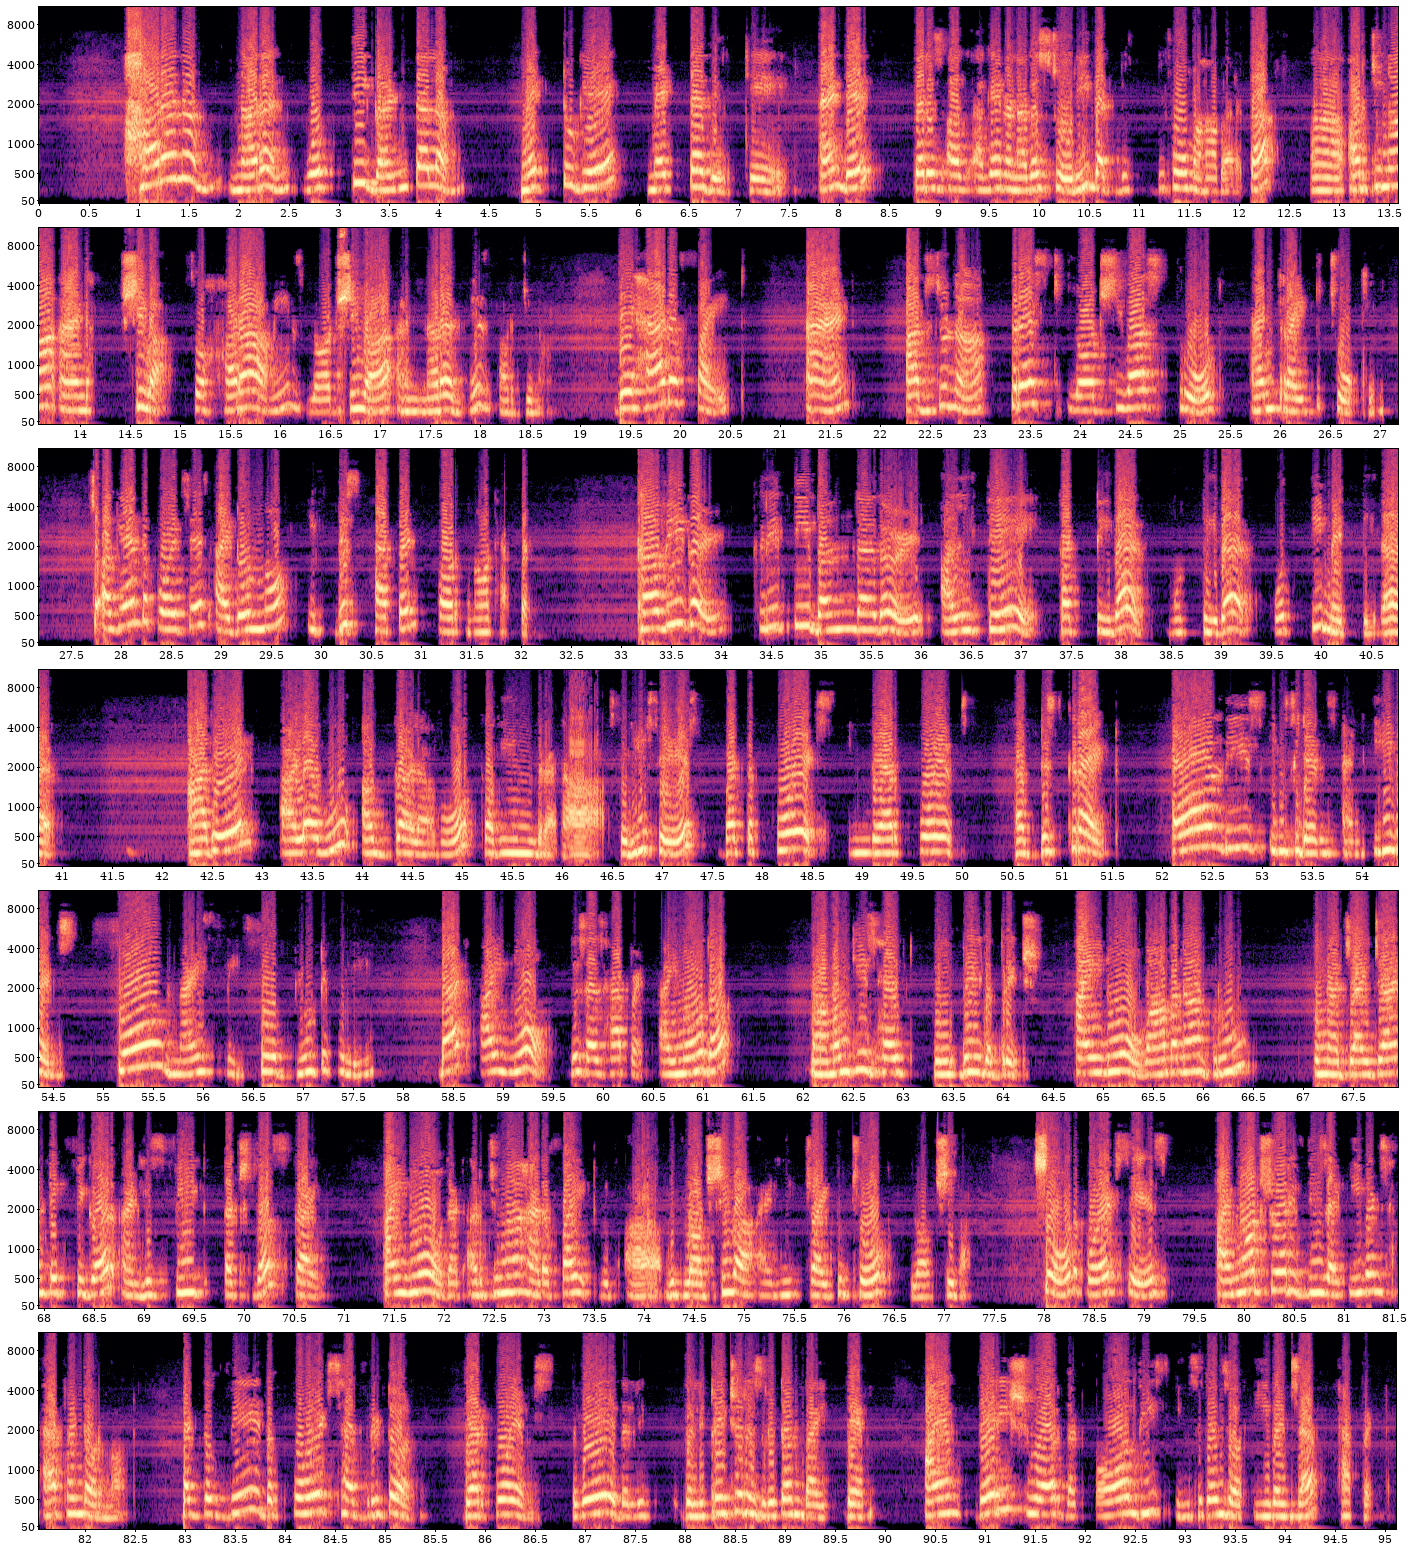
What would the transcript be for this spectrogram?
Haranam Naran Votti Gantalam Mettuge Mettadirke. And then There is uh, again another story that before Mahabharata, uh, Arjuna and Shiva. So Hara means Lord Shiva and Naran is Arjuna. They had a fight and Arjuna pressed Lord Shiva's throat and tried to choke him. So again the poet says, I don't know if this happened or not happened. ಕವಿಗಳ್ kriti ಬಂದದೊಳ್ alte kattidar. முட்டிதர் ஒத்தி மெட்டிதர் அதேல் அளவு அக்களவோ கவீந்திரரா so he says but the poets in their poems have described all these incidents and events so nicely so beautifully that i know this has happened i know the uh, monkeys helped build, build a bridge i know vamana grew in a gigantic figure and his feet touched the sky I know that Arjuna had a fight with uh, with Lord Shiva and he tried to choke Lord Shiva. So the poet says, I'm not sure if these events happened or not, but the way the poets have written their poems, the way the, the literature is written by them, I am very sure that all these incidents or events have happened.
